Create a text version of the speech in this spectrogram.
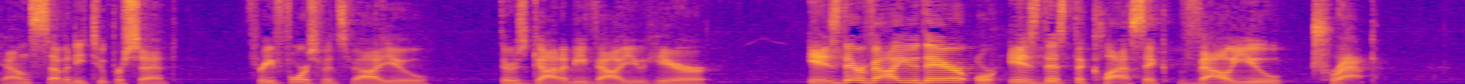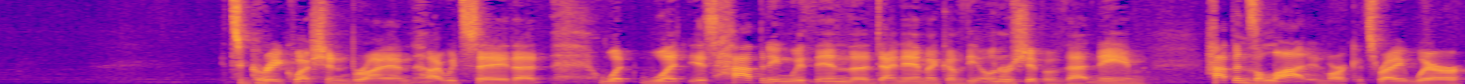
down 72%, three fourths of its value. There's got to be value here. Is there value there, or is this the classic value trap? It's a great question, Brian. I would say that what what is happening within the dynamic of the ownership of that name happens a lot in markets, right? Where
